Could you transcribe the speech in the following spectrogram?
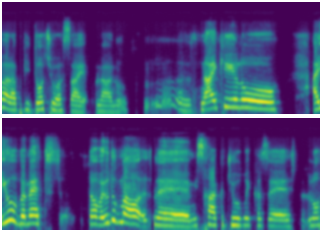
ועל הבגידות שהוא עשה לנו. אה, תנאי כאילו... היו באמת... טוב, היו דוגמאות למשחק ג'ורי כזה לא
